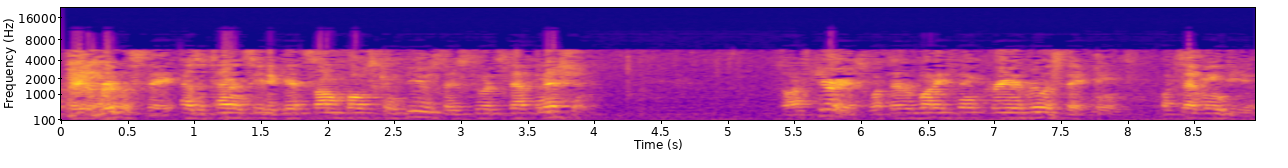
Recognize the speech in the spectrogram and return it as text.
creative real estate has a tendency to get some folks confused as to its definition. So I'm curious, what's everybody think creative real estate means? What's that mean to you?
